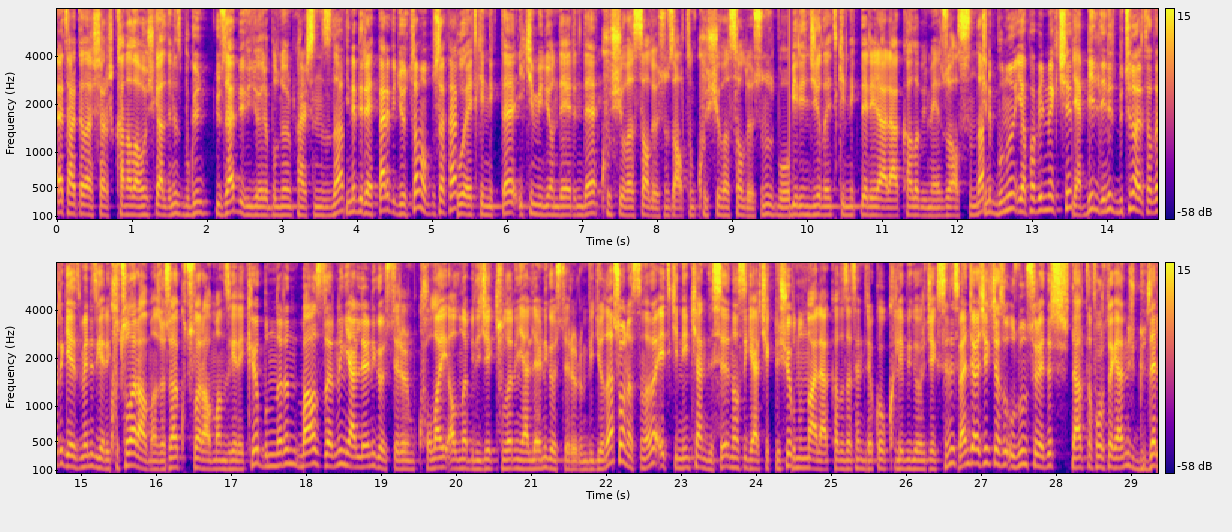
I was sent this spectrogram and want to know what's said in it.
Evet arkadaşlar kanala hoş geldiniz. Bugün güzel bir video ile bulunuyorum karşınızda. Yine bir rehber videosu ama bu sefer bu etkinlikte 2 milyon değerinde kuş yuvası alıyorsunuz. Altın kuş yuvası alıyorsunuz. Bu birinci yıl etkinlikleriyle alakalı bir mevzu aslında. Şimdi bunu yapabilmek için ya bildiğiniz bütün haritaları gezmeniz gerekiyor. Kutular almanız, özel kutular almanız gerekiyor. Bunların bazılarının yerlerini gösteriyorum. Kolay alınabilecek kutuların yerlerini gösteriyorum videoda. Sonrasında da etkinliğin kendisi nasıl gerçekleşiyor. Bununla alakalı zaten direkt o klibi göreceksiniz. Bence açıkçası uzun süredir Delta Force'a gelmiş güzel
